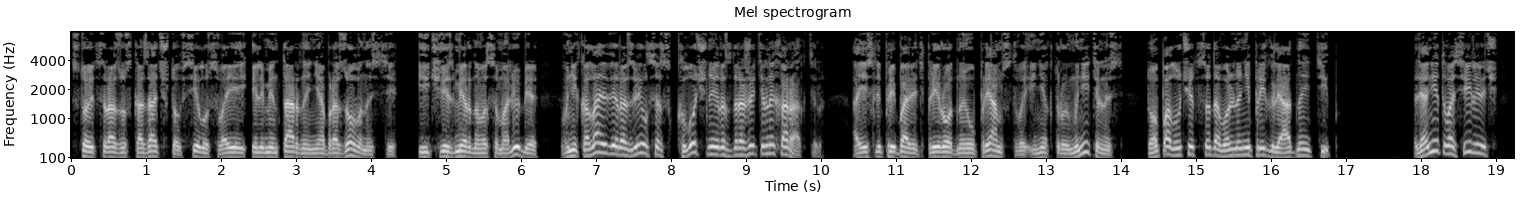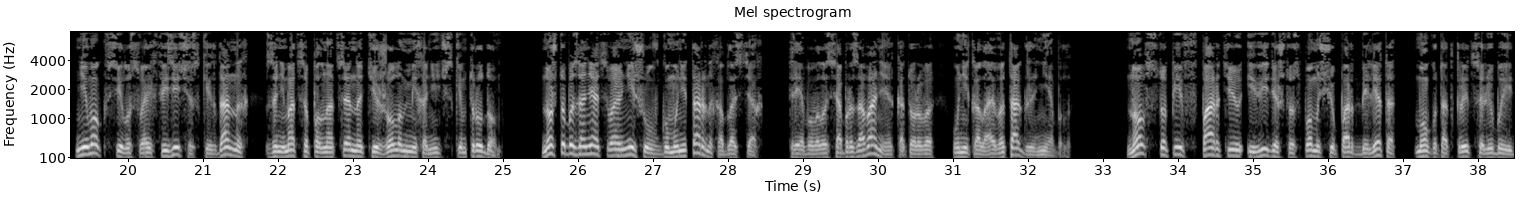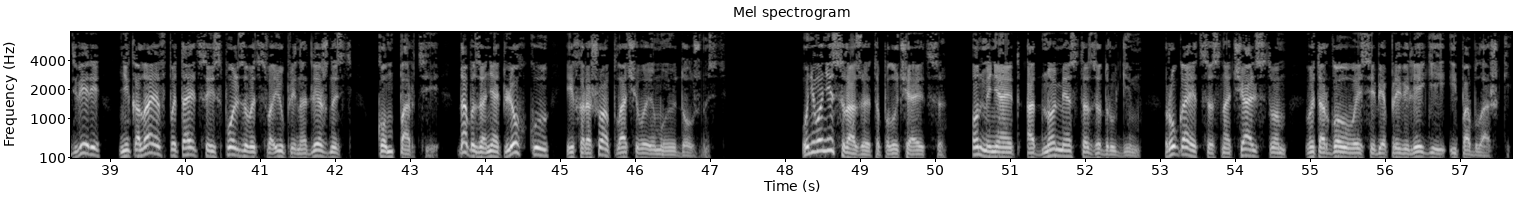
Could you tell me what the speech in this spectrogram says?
Стоит сразу сказать, что в силу своей элементарной необразованности и чрезмерного самолюбия в Николаеве развился склочный и раздражительный характер, а если прибавить природное упрямство и некоторую мнительность, то получится довольно неприглядный тип. Леонид Васильевич не мог в силу своих физических данных заниматься полноценно тяжелым механическим трудом. Но чтобы занять свою нишу в гуманитарных областях, требовалось образование, которого у Николаева также не было. Но, вступив в партию и видя, что с помощью партбилета могут открыться любые двери, Николаев пытается использовать свою принадлежность к компартии, дабы занять легкую и хорошо оплачиваемую должность. У него не сразу это получается. Он меняет одно место за другим, ругается с начальством, выторговывая себе привилегии и поблажки.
